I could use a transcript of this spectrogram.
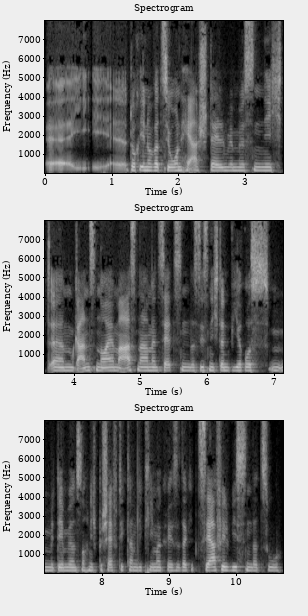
äh, durch Innovation herstellen. Wir müssen nicht ähm, ganz neue Maßnahmen setzen. Das ist nicht ein Virus, mit dem wir uns noch nicht beschäftigt haben, die Klimakrise. Da gibt es sehr viel Wissen dazu,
